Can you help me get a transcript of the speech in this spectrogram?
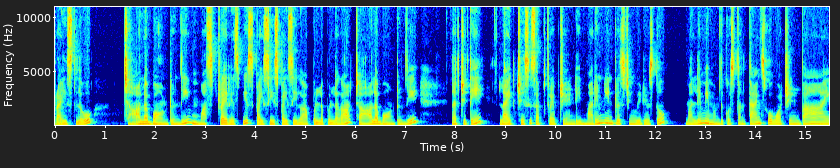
రైస్లో చాలా బాగుంటుంది. మస్ట్ ట్రై రెసిపీ. స్పైసీ స్పైసీగా పుల్ల పుల్లగా చాలా బాగుంటుంది. నచ్చితే లైక్ చేసి సబ్స్క్రైబ్ చేయండి. మరిన్ని ఇంట్రెస్టింగ్ వీడియోస్తో మళ్ళీ మీ ముందుకు వస్తాను. Thanks for watching. బాయ్.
